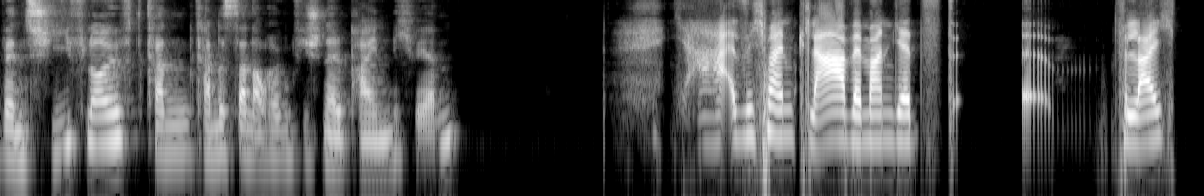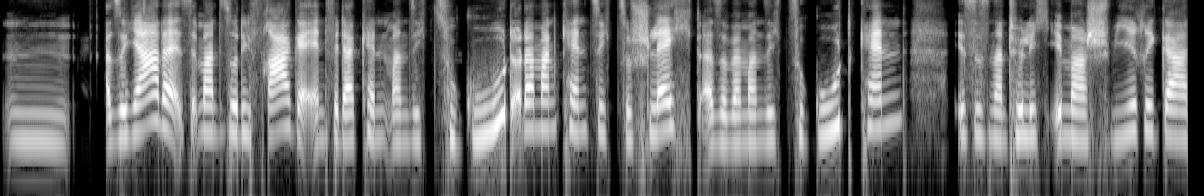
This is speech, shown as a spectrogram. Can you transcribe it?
wenn es schief läuft, kann, kann es dann auch irgendwie schnell peinlich werden? Ja, also ich meine, klar, wenn man jetzt äh, vielleicht ein also ja, da ist immer so die Frage, entweder kennt man sich zu gut oder man kennt sich zu schlecht. Also wenn man sich zu gut kennt, ist es natürlich immer schwieriger,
